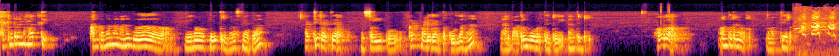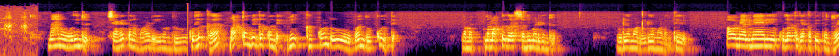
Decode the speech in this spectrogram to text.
ಅದನ್ರಿ ನಮ್ಮ ಅತ್ತಿ. ಹಂಗನ ನನಗೆ ಏನೋ ತಿಳಿತ್ರಿ ಮನಸ್ನ್ಯಾಗ. ಹತ್ತಿರ ಹತ್ತಿರ ಸ್ವಲ್ಪ ಕಟ್ ಮಾಡಿರಿ ಅಂತ ಕೂದಲನ, ನಾನು ಬಾತ್ರೂಮ್ಗೆ ಹೋಗ್ಬಿಡ್ತೀನಿ ರೀ ಅಂತೀನಿ ರೀ ಹೋಗ, ಅಂದ್ರಿ ಅವ್ರು ನಮ್ಮ ಅತ್ತಿಯರು. ನಾನು ಓದಿನ್ರಿ. ಶಾಣೆತನ ಮಾಡಿ ಒಂದು ಕುದಕ್ಕೆ ಮತ್ತೊಂದು ಬಿಗ್ ಹಾಕೊಂಡೆ. ಬಿಗ್ ಹಾಕ್ಕೊಂಡು ಬಂದು ಕುಂತೆ. ನಮ್ಮ ನಮ್ಮ ಅಕ್ಕಗೆ ಸನ್ನಿ ಮಾಡಿದ್ದೀನಿ ರೀ ವಿಡಿಯೋ ಮಾಡಿ ವಿಡಿಯೋ ಮಾಡಿ ಅಂತೇಳಿ. ಅವ ಮೇಲೆ ಮೇಲೆ ಕುಲ ತೆಗ್ಯಾಕತ್ತಿದ್ದಾನೆ ರೀ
